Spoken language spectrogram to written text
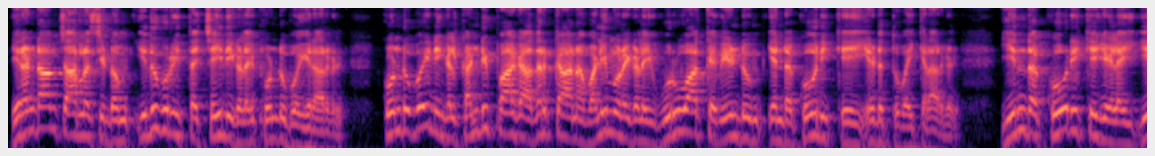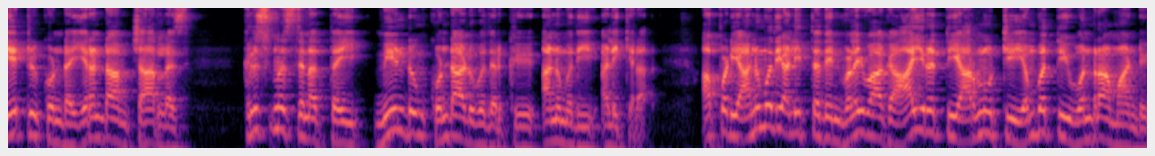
இரண்டாம் சார்லஸிடம் இது குறித்த செய்திகளை கொண்டு போகிறார்கள். கொண்டு போய் நீங்கள் கண்டிப்பாக அதற்கான வழிமுறைகளை உருவாக்க வேண்டும் என்ற கோரிக்கையை எடுத்து வைக்கிறார்கள். இந்த கோரிக்கைகளை ஏற்றுக்கொண்ட இரண்டாம் சார்லஸ் கிறிஸ்மஸ் தினத்தை மீண்டும் கொண்டாடுவதற்கு அனுமதி அளிக்கிறார். அப்படி அனுமதி அளித்ததின் விளைவாக ஆயிரத்தி அறுநூற்றி எண்பத்தி ஒன்றாம் ஆண்டு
